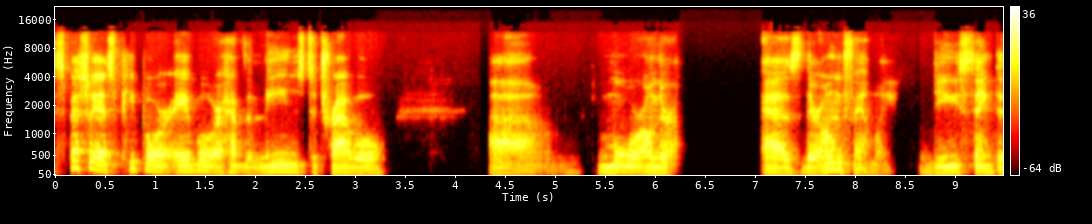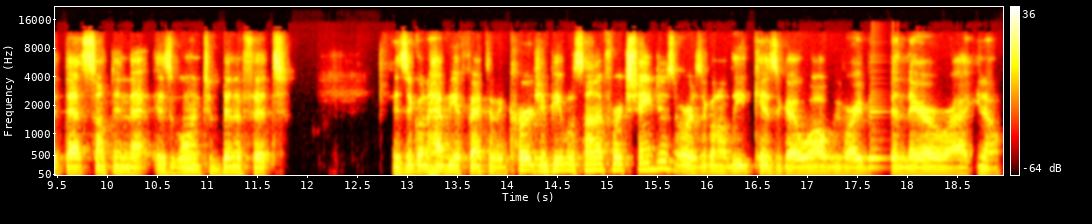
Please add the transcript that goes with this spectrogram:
especially as people are able or have the means to travel um, more on their as their own family. Do you think that that's something that is going to benefit is it going to have the effect of encouraging people to sign up for exchanges or is it going to lead kids to go well we've already been there or i you know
